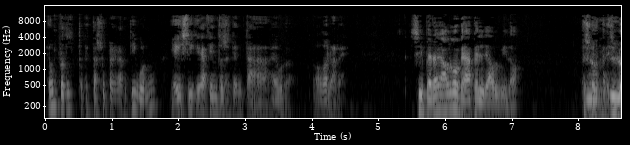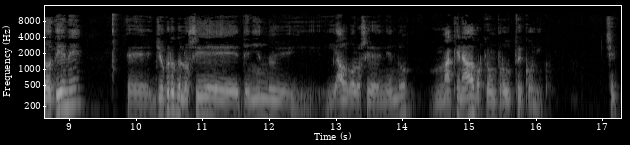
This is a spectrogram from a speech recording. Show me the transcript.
es un producto que está súper antiguo, ¿no? Y ahí sigue a 170 euros o dólares. Sí, pero es algo que Apple ya ha olvidado. Eso Lo, lo tiene, eh, yo creo que lo sigue teniendo y, y algo lo sigue vendiendo, más que nada porque es un producto icónico. Sí.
